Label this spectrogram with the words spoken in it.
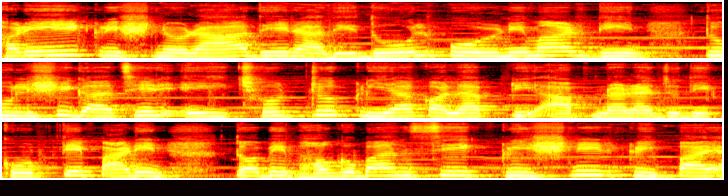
হরে কৃষ্ণ, রাধে রাধে, দোল পূর্ণিমার দিন। তুলসী গাছের এই ছোট্ট ক্রিয়াকলাপটি আপনারা যদি করতে পারেন, তবে ভগবান শ্রীকৃষ্ণের কৃপায়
